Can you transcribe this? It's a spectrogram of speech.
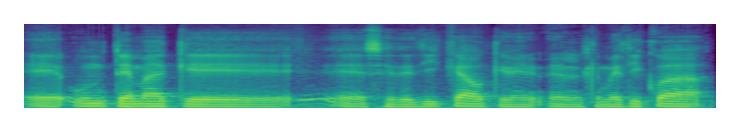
eh, un tema que eh, se dedica o que, en el que me dedico a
